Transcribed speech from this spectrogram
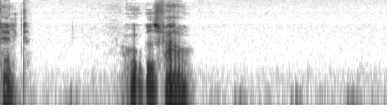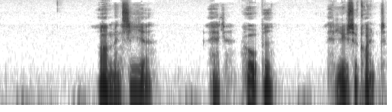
kaldt håbets farve. Og man siger, at håbet er lysegrønt.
